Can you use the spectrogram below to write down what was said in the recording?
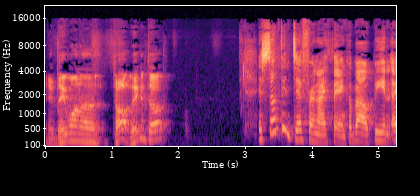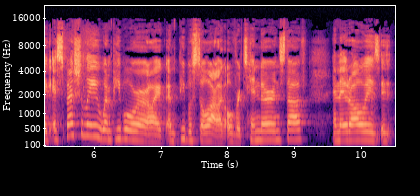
If they want to talk, they can talk. It's something different, I think, about being like, especially when people were like, and people still are like over Tinder and stuff, and they would always it,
